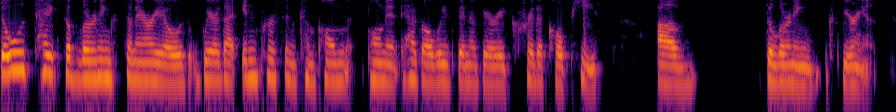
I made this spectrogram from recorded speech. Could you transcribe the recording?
those types of learning scenarios where that in-person component has always been a very critical piece of the learning experience.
